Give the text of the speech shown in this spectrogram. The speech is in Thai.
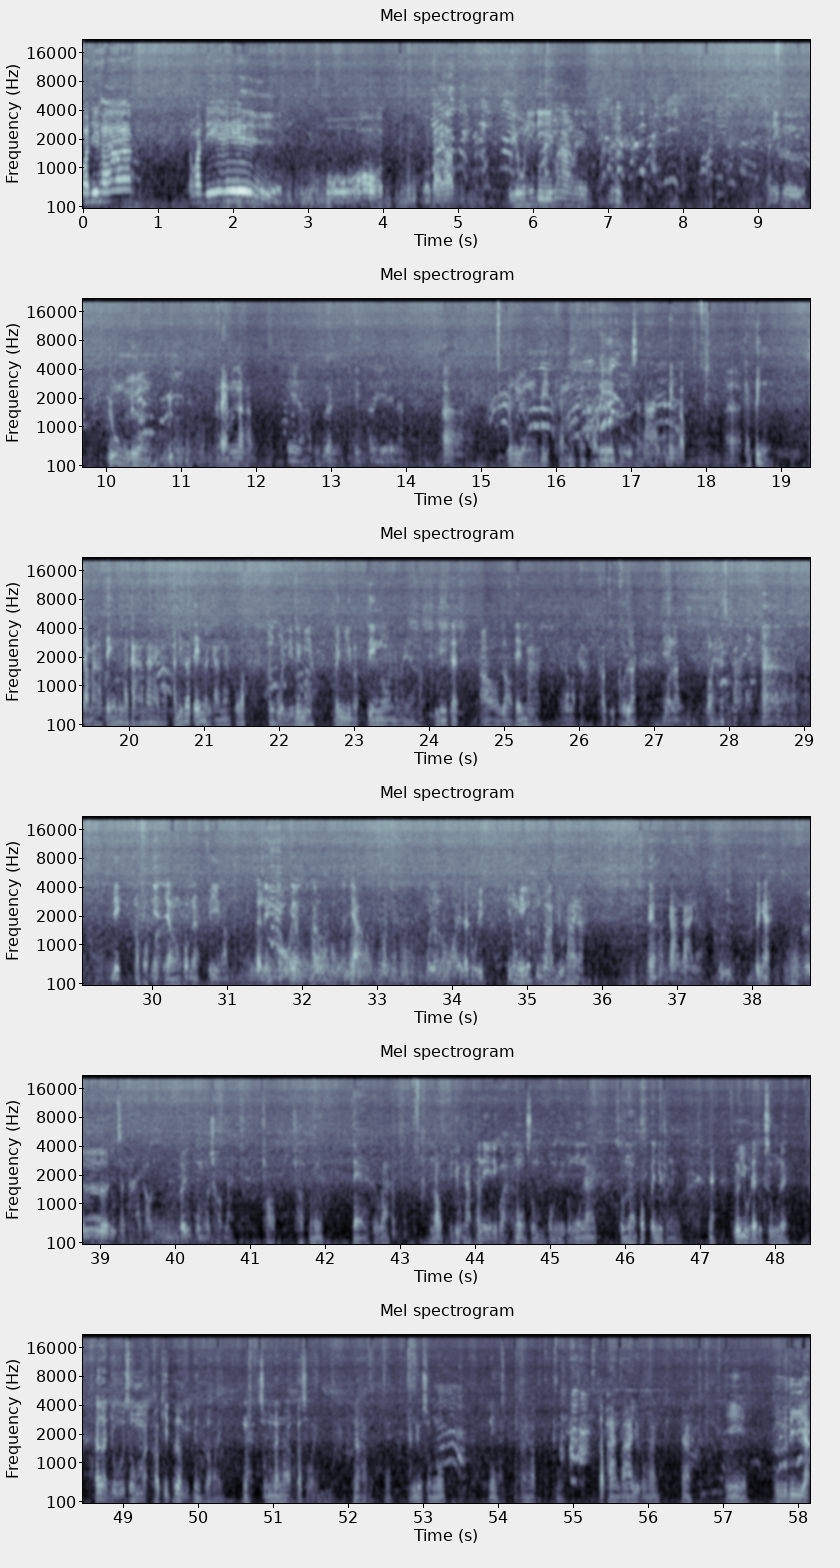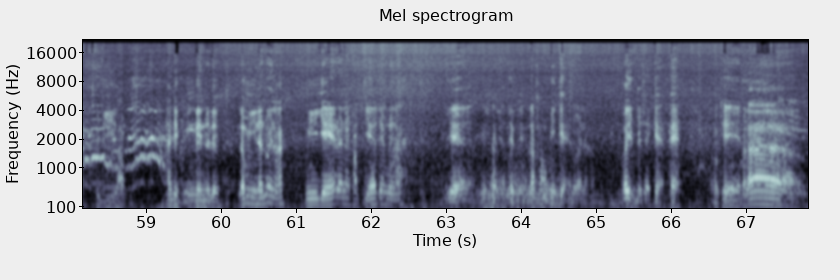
วัสดีครับ สวัสดี โอ้โหเป็นไงครับ วิวนี่ดีมากเลยนี่อันนี้คือลุ่งเรืองบีดแคมป์นะครับนี่นะครับเพื่อนติดทะเลเลยนะอ่าลุ่งเรืองบีดแคมป์ของเขานี่คือสไตล์เป็นแบบแคมปิ้งสามารถเอาเต็นท์มากางได้ครับ อันนี้ก็เต็นท์เหมือนกันนะ เพราะว่าข้างบนนี้ไม่มีไม่มีแบบเตียงนอนอะไรนะครับ มีแต่เอาเราเต็นท์มา แล้วก็มากางเขาคิดคนละหัวละร้อยห้าสิบบาทอ่าเด็กน้องพบเนี่ยอย่างน้องพบเนี่ยฟรีครับ แต่เด็กโตอย่างทางของสัญญาคนคนละร้อยแล้วดูดิที่ตรงนี้ก็คือว่าอยู่ได้นะเนี่ยครับกางได้นะดูดิเป็นไงเออดูสไตล์เขาดิเฮ้ยผมก็ชอบนะชอบชอบตรงนี้แต่คือว่าเราไปอยู่หน้าทะเลดีกว่าโน่นซุ้มผมอยู่ตรงนู้นนะซุ้มน้องพบไปอยู่ตรงนู้นนะคืออยู่ได้ทุกซุ้มเลยถ้าเกิดอยู่ซุ้มอะเขาคิดเพิ่มอีกหนึ่งร้อยนะซุ้มนั้นก็สวยนะครับเนี่ยผมอยู่ซุ้มนู้นนี่นะครับ สะพานปลาอยู่ตรงนั้นนะนี่คือดีอะคือดีครับให้เด็กวิ่งเล่นได้เลยแล้วมีนั้นด้วยนะมีแย้ด้วยนะครับ แย้เต็มเลยนะแย้เนี่ยมีแย้เต็มเลยแล้วเขามีแกะด้วยนะครับเฮ้ยไม่ใช่แกะแพะโอเคมาแล้ว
